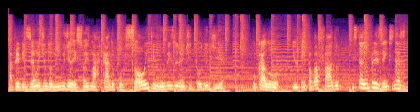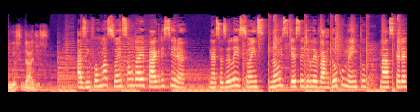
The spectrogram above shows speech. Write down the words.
a previsão é de um domingo de eleições marcado por sol entre nuvens durante todo o dia. O calor e o tempo abafado estarão presentes nas duas cidades. As informações são da Epagre Ciran. Nessas eleições, não esqueça de levar documento, máscara,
